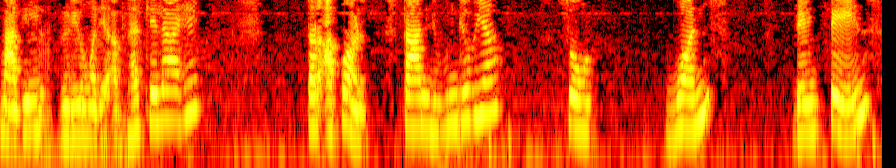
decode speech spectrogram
मागील व्हिडिओमध्ये अभ्यासलेलं आहे. तर आपण स्थान लिहून घेऊया. So ones then tens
